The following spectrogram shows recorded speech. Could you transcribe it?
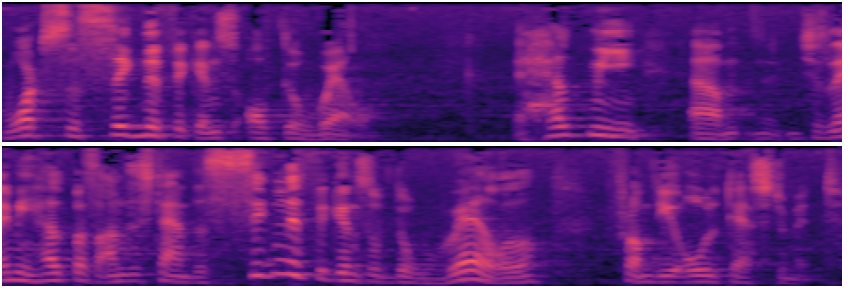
What's the significance of the well? Help me, um, just let me help us understand the significance of the well from the Old Testament.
